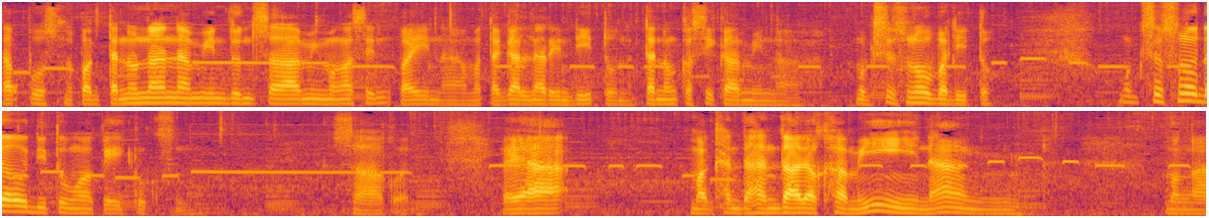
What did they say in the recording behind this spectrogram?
Tapos napagtanong na namin dun sa aming mga senpai na matagal na rin dito. Nagtanong kasi kami na magsusuno ba dito? Magsusuno daw dito mga kaikoks no? sa kon. Kaya maghanda-handa daw kami ng mga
